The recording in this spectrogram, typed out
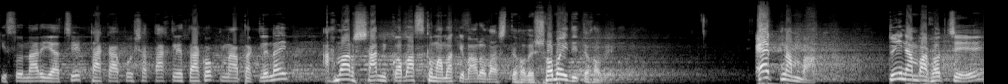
কিছু নারী আছে, টাকা পয়সা থাকলে থাকুক, না থাকলে নাই। আমার স্বামী কমাস কম আমাকে ভালোবাসতে হবে, সময় দিতে হবে। এক নাম্বার। দুই নাম্বার হচ্ছে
